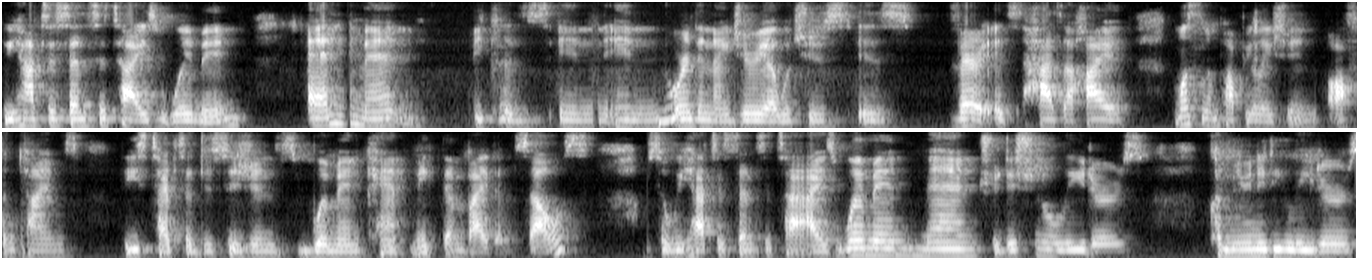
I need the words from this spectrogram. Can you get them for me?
We had to sensitize women and men because in in northern Nigeria, which is is very it has a high Muslim population, oftentimes these types of decisions women can't make them by themselves. So we had to sensitize women, men, traditional leaders, community leaders,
